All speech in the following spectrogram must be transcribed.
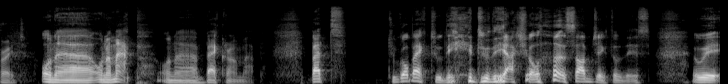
Right. on a on a map on a background map. But to go back to the to the actual subject of this, we,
